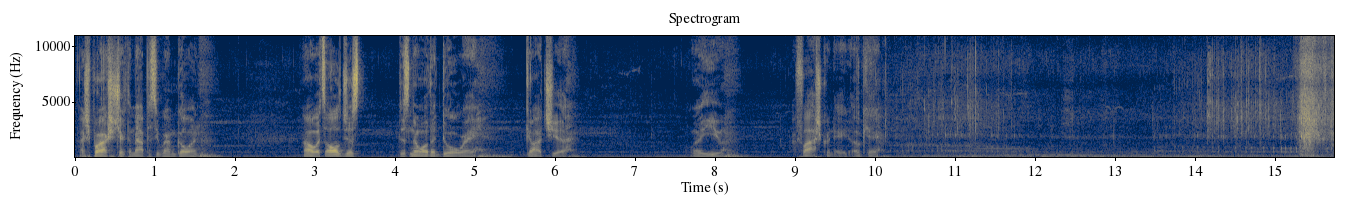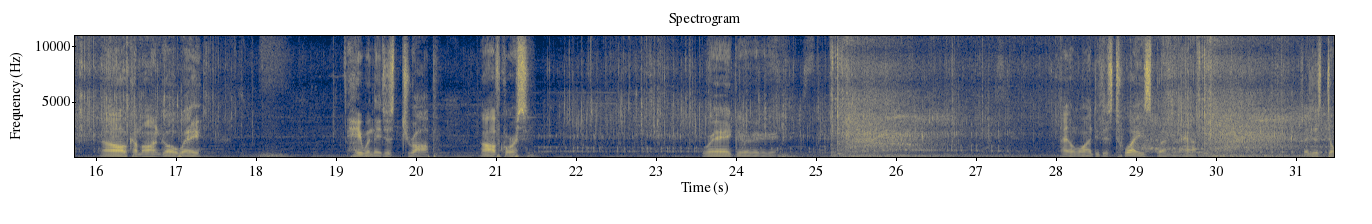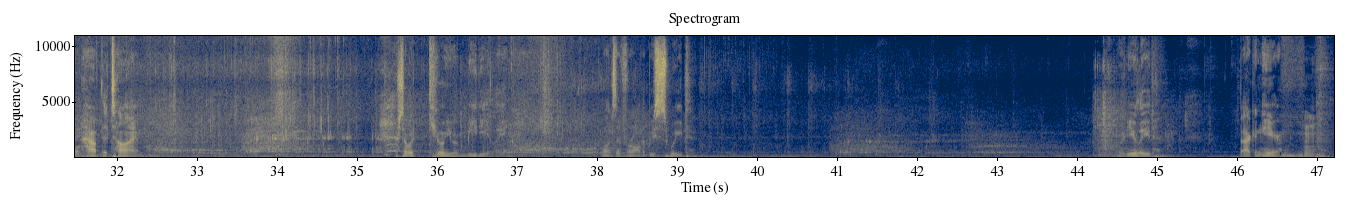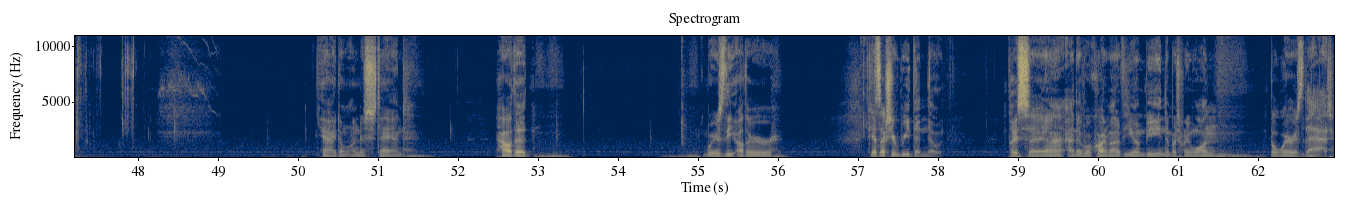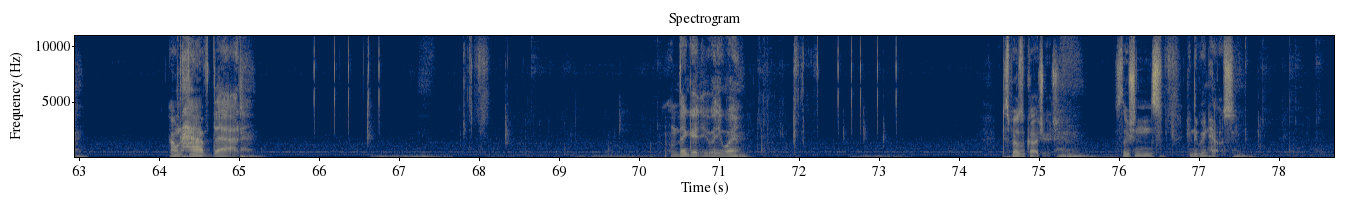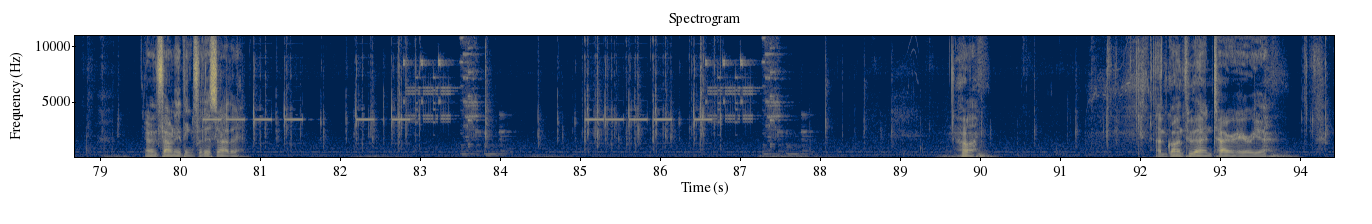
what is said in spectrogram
I should probably actually check the map to see where I'm going. Oh, it's all just... There's no other doorway. Gotcha. What are you? A flash grenade. Okay. Oh, come on. Go away. I hate when they just drop. Oh, of course. Wait, good, good, good. I don't want to do this twice, but I'm going to have to. I just don't have the time. I wish I would kill you immediately. Once and for all, to be sweet. Where do you lead? Back in here. Hmm. Yeah, I don't understand. How the... Where's the other... Okay, let's actually read that note. Place uh, add the required amount of UMB number 21. But where is that? I don't have that. I don't think I do, anyway. Disposal cartridge. Solutions in the greenhouse. I haven't found anything for this either. Huh. I've gone through that entire area.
